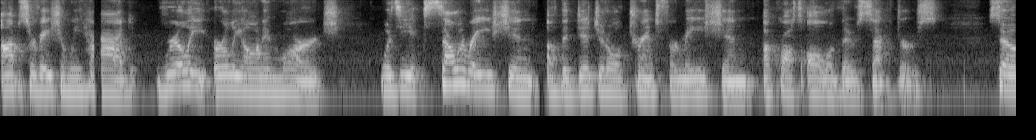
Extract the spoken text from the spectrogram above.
observation we had really early on in March was the acceleration of the digital transformation across all of those sectors. So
